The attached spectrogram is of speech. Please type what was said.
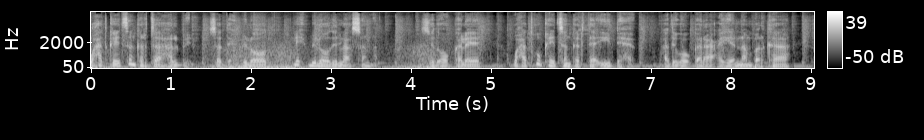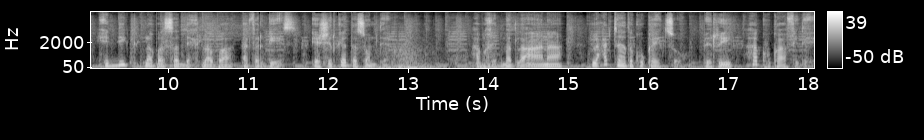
waxaad kaydsan kartaa hal bil saddex bilood lix bilood ilaa sannad sidoo kale waxaad ku kaydsan kartaa iidahab adigoo garaacaya nambarka xidig laba saddex laba afar gees ee shirkadda somtel hab khidmad la'aana lacagtaada ku kaydso berri ha ku kaafidee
